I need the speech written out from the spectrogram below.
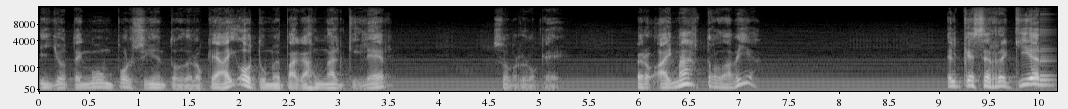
y yo tengo un por ciento de lo que hay, o tú me pagas un alquiler sobre lo que... Pero hay más todavía. El que se requiera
